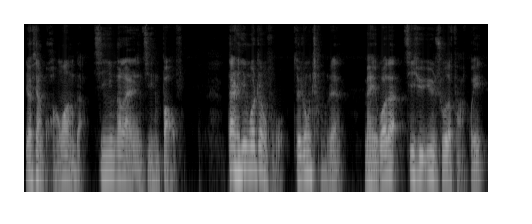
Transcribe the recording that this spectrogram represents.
要向狂妄的新英格兰人进行报复，但是英国政府最终承认美国的继续运输的法规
